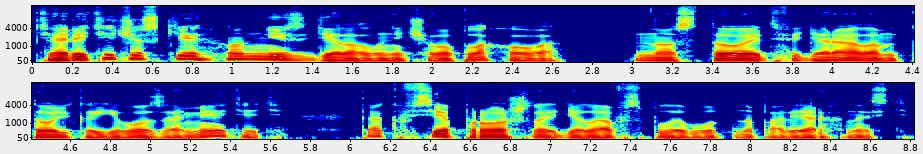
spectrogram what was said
Теоретически он не сделал ничего плохого, но стоит федералам только его заметить, как все прошлые дела всплывут на поверхность.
